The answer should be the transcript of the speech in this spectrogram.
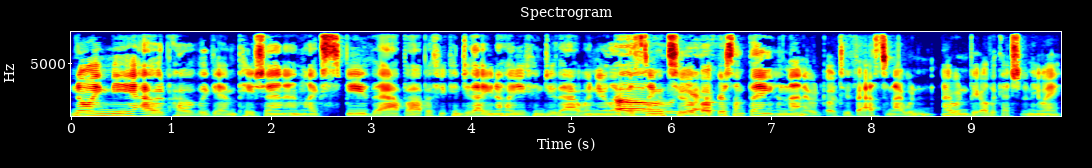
knowing me, I would probably get impatient and like speed the app up. If you can do that, you know how you can do that when you're like Oh, listening to yes. a book or something, and then it would go too fast, and I wouldn't, I wouldn't be able to catch it anyway.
